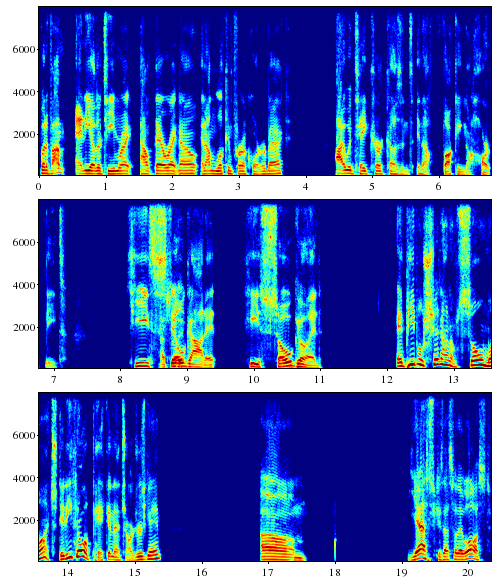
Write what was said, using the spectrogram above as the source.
But if I'm any other team right out there right now and I'm looking for a quarterback, I would take Kirk Cousins in a fucking heartbeat. He's still got it. He's so good. And people shit on him so much. Did he throw a pick in that Chargers game? Um, yes, because that's how they lost.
